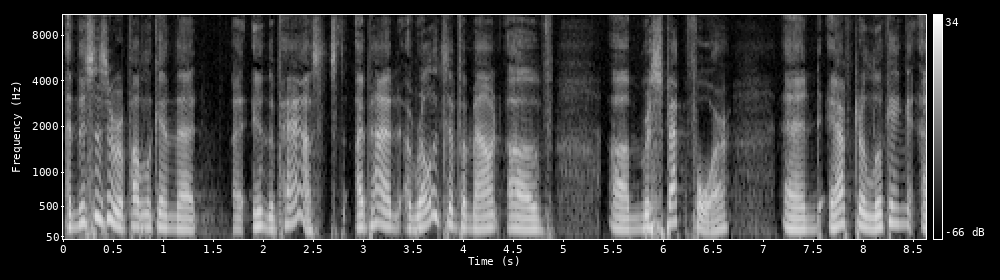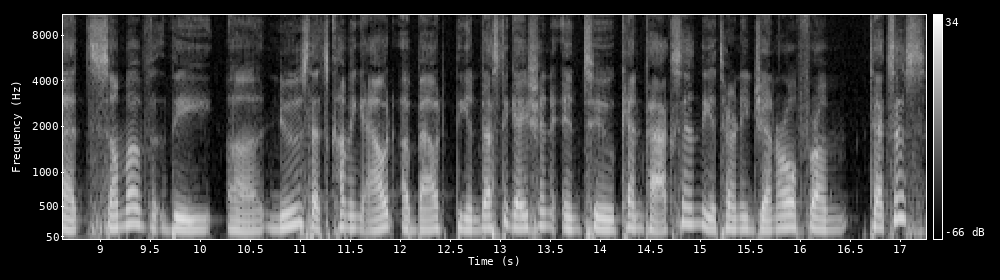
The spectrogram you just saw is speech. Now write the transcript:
And this is a Republican that, uh, in the past, I've had a relative amount of um, respect for. And after looking at some of the uh, news that's coming out about the investigation into Ken Paxton, the Attorney General from Texas,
